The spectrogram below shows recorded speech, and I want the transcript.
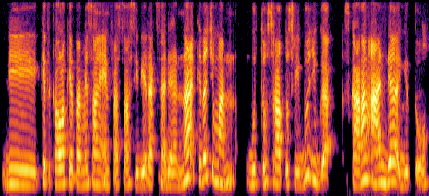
di kita kalau kita misalnya investasi di reksadana kita cuma butuh 100 ribu juga sekarang ada gitu.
